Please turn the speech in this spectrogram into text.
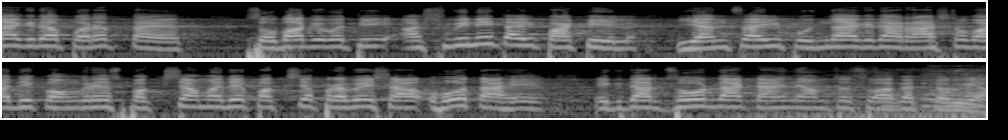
पुन्हा एकदा परत आहेत. सौभाग्यवती अश्विनीताई पाटील यांचाही पुन्हा एकदा राष्ट्रवादी काँग्रेस पक्षामध्ये पक्ष प्रवेश होत आहे. एकदा जोरदार टाळणे आमचं स्वागत करूया.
